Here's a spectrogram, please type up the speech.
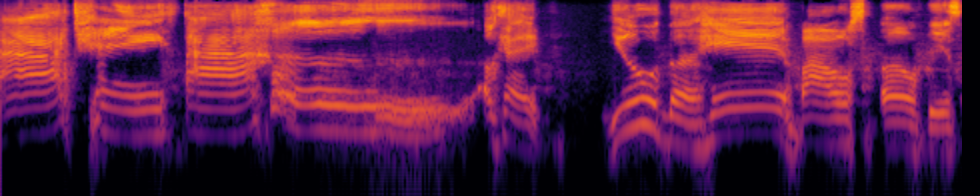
I can't find her. Okay, you the head boss of this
